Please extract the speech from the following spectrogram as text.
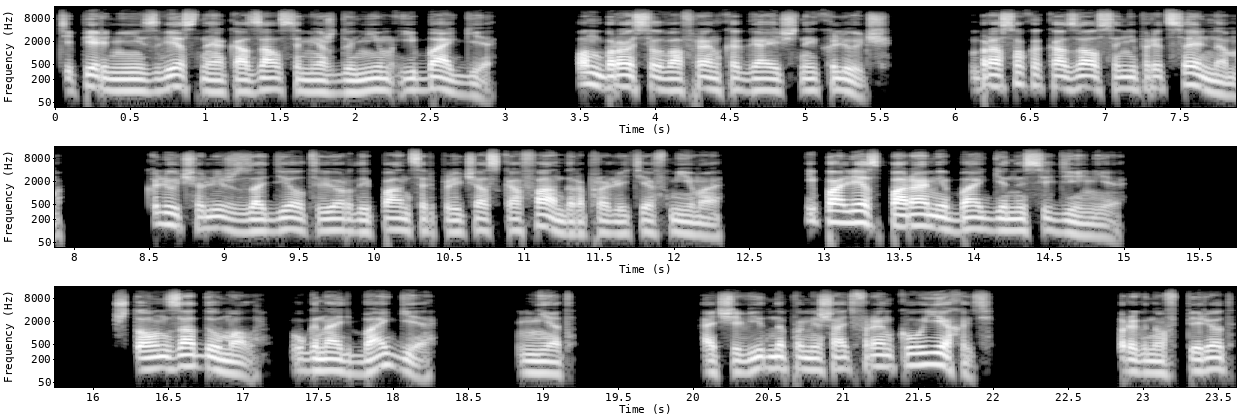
Теперь неизвестный оказался между ним и Багги. Он бросил во Фрэнка гаечный ключ. Бросок оказался неприцельным. Ключ лишь задел твердый панцирь плеча скафандра, пролетев мимо и полез парами Багги на сиденье. Что он задумал? Угнать Багги? Нет. Очевидно, помешать Фрэнку уехать. Прыгнув вперед,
